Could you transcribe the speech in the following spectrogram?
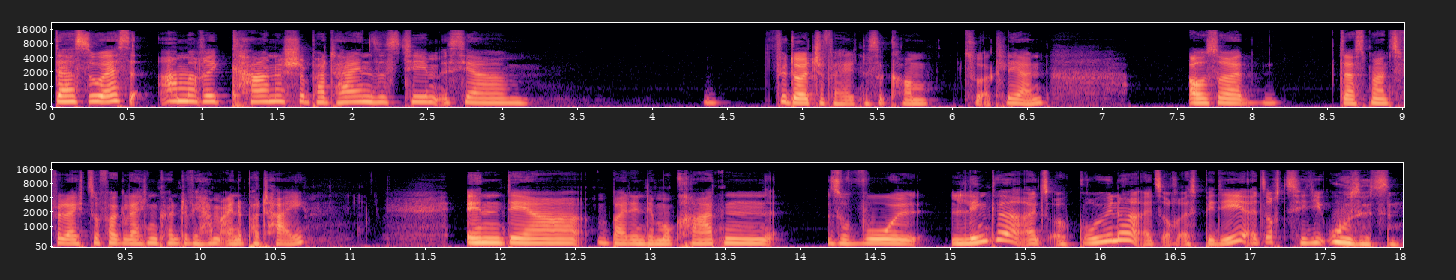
Das US-amerikanische Parteiensystem ist ja für deutsche Verhältnisse kaum zu erklären, außer dass man es vielleicht so vergleichen könnte, wir haben eine Partei, in der bei den Demokraten sowohl Linke als auch Grüne, als auch SPD, als auch CDU sitzen.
